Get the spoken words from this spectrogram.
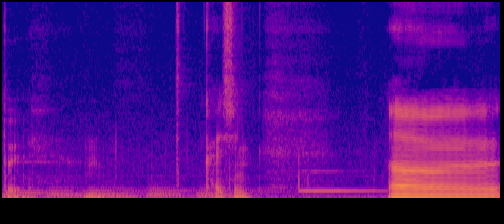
对，嗯，开心。呃，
